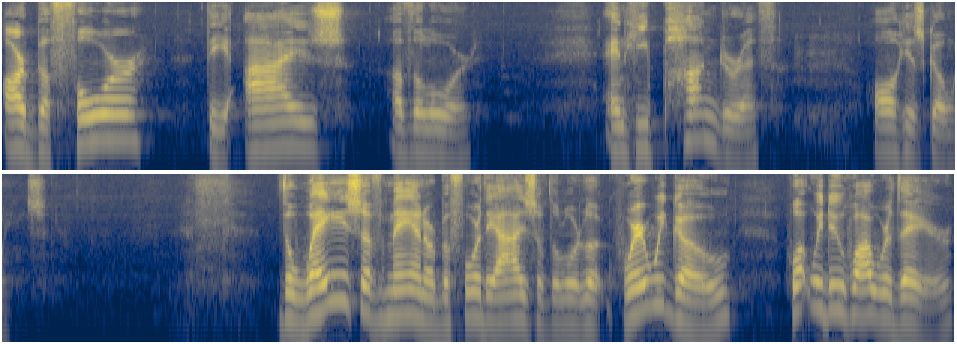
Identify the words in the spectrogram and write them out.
Are before the eyes of the Lord and he pondereth all his goings. The ways of man are before the eyes of the Lord. Look, where we go, what we do while we're there,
